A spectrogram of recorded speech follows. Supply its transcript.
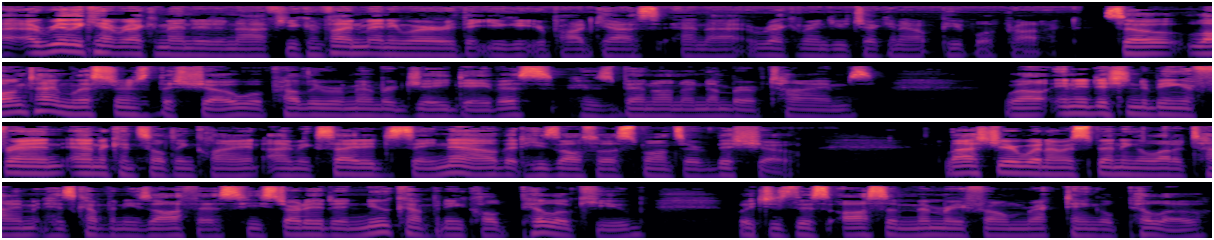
I really can't recommend it enough. You can find them anywhere that you get your podcasts, and uh, I recommend you checking out People of Product. So, longtime listeners of the show will probably remember Jay Davis, who's been on a number of times. Well, in addition to being a friend and a consulting client, I'm excited to say now that he's also a sponsor of this show. Last year, when I was spending a lot of time at his company's office, he started a new company called Pillow Cube, which is this awesome memory foam rectangle pillow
